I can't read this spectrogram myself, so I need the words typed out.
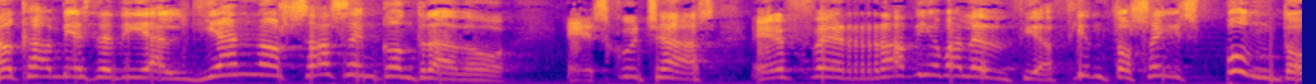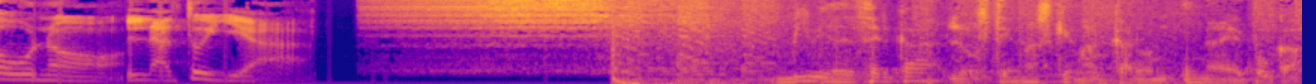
No cambies de dial, ya nos has encontrado. Escuchas F Radio Valencia 106.1, la tuya. Vive de cerca los temas que marcaron una época,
